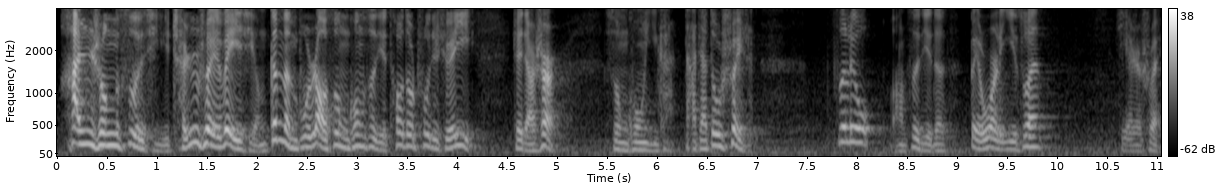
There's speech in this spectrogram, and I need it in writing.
鼾声四起，沉睡未醒，根本不知道孙悟空自己偷偷出去学艺这点事儿。孙悟空一看大家都睡着，滋溜往自己的被窝里一钻，接着睡。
